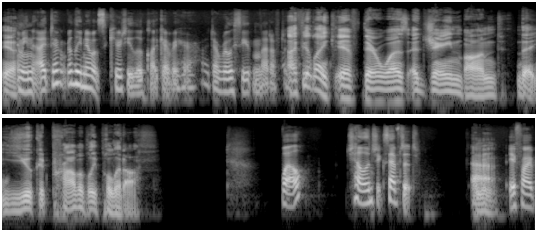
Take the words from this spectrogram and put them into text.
Yeah. I mean, I don't really know what security look like over here. I don't really see them that often. I feel like if there was a Jane Bond, that you could probably pull it off. Well, challenge accepted. Uh, Mm. If I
